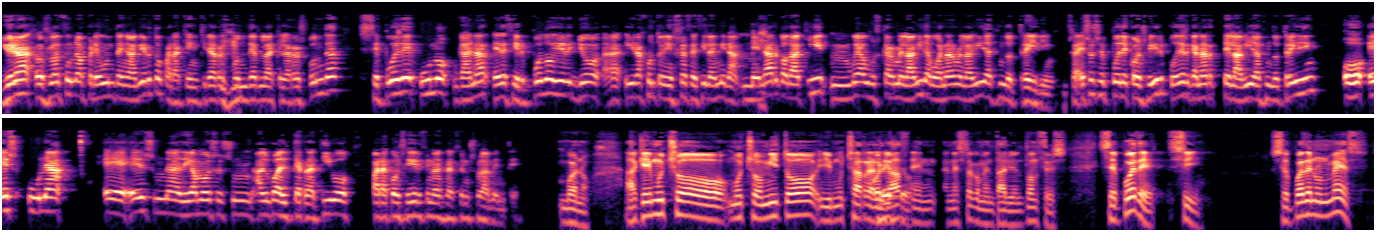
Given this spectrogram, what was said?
Yo ahora os lanzo una pregunta en abierto para quien quiera responderla que la responda. ¿Se puede uno ganar? Es decir, ¿puedo ir yo a ir a junto a mi jefe y decirle, mira, me largo de aquí, mm, voy a buscarme la vida, a ganarme la vida haciendo trading? O sea, ¿eso se puede conseguir? ¿Puedes ganarte la vida haciendo trading? ¿O es una, eh, es una digamos, es un, algo alternativo para conseguir financiación solamente? Bueno, aquí hay mucho, mucho mito y mucha realidad en, en este comentario. Entonces, ¿se puede? Sí. ¿Se puede en un mes?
